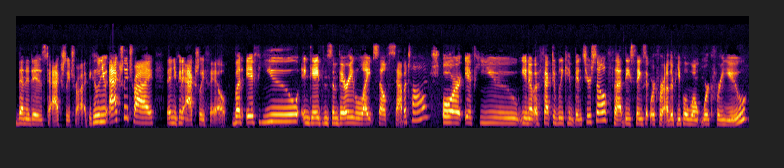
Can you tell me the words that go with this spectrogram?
than it is to actually try. Because when you actually try, then you can actually fail. But if you engage in some very light self-sabotage, or if you, you know, effectively convince yourself that these things that work for other people won't work for you,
